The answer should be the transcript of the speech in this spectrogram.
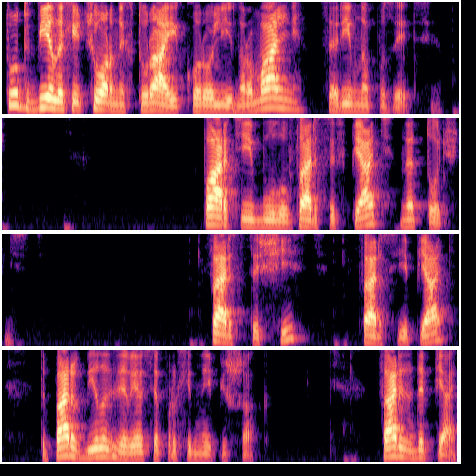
Тут білих і чорних тура і королі нормальні, це рівна позиція. Партії було ферзь F5, неточність. Ферзь C6, ферзь Е5. Тепер в білих з'явився прохідний пішак. Ферзь D5.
